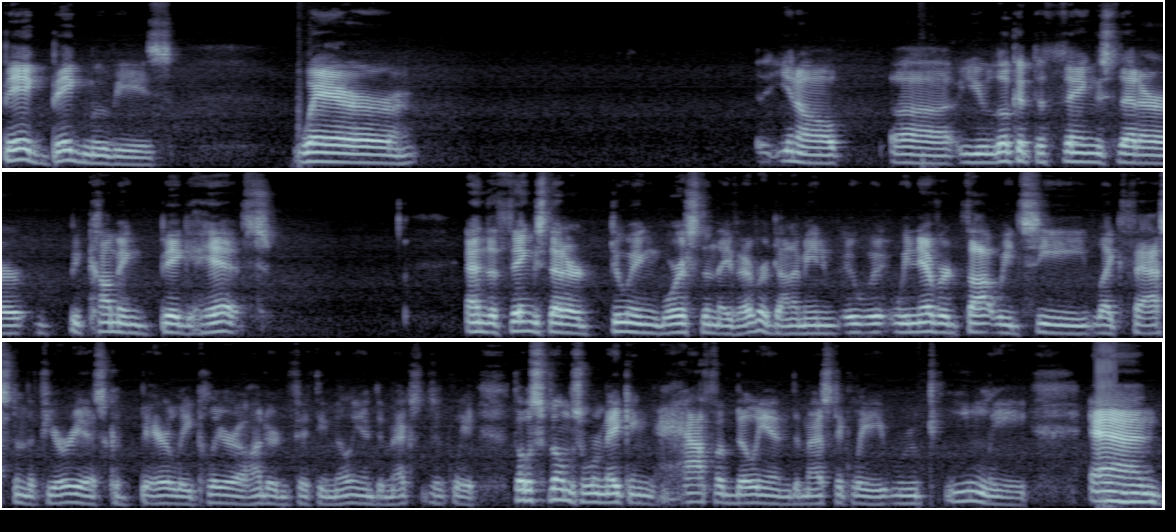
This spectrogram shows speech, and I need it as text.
big big movies, where you know uh, you look at the things that are becoming big hits, and the things that are doing worse than they've ever done. I mean, it, we, we never thought we'd see like Fast and the Furious could barely clear 150 million domestically. Those films were making half a billion domestically routinely. And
